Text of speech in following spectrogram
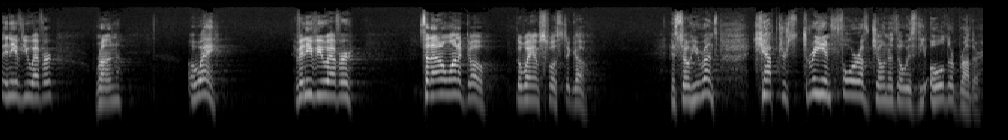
any of you ever run away? Have any of you ever said, I don't want to go the way I'm supposed to go? And so he runs. Chapters three and four of Jonah, though, is the older brother.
